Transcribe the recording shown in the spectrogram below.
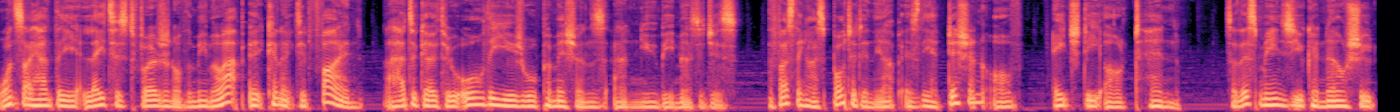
Once I had the latest version of the Mimo app, it connected fine. I had to go through all the usual permissions and newbie messages. The first thing I spotted in the app is the addition of HDR10. So this means you can now shoot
